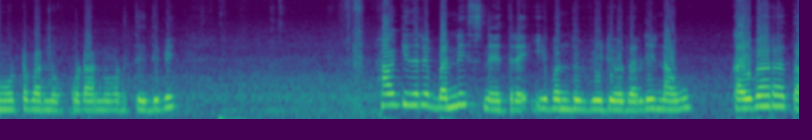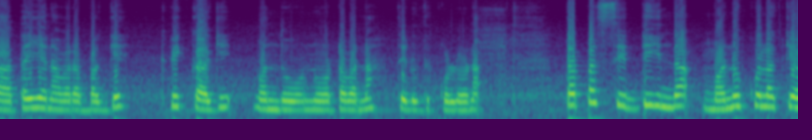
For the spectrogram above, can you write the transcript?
ನೋಟವನ್ನು ಕೂಡ ನೋಡ್ತಿದ್ದೀವಿ. ಹಾಗಿದ್ರೆ ಬನ್ನಿ ಸ್ನೇಹಿತರೆ, ಈ ಒಂದು ವಿಡಿಯೋದಲ್ಲಿ ನಾವು ಕೈವಾರ ತಾತಯ್ಯನವರ ಬಗ್ಗೆ ಕ್ವಿಕ್ ಆಗಿ ಒಂದು ನೋಟವನ್ನು ತಿಳಿದುಕೊಳ್ಳೋಣ. ತಪಸ್ಸಿದ್ಧಿಯಿಂದ ಮನುಕುಲಕ್ಕೆ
